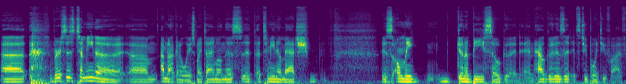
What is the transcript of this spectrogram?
uh, versus Tamina. Um, I'm not going to waste my time on this. A, a Tamina match is only going to be so good. And how good is it? It's 2.25.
